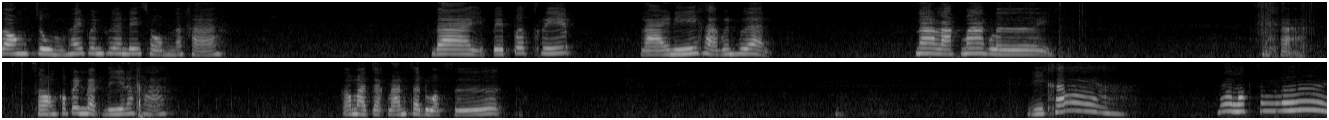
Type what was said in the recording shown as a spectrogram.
ซองจุ่มให้เพื่อนๆได้ชมนะคะ ได้เปเปอร์คลิปลายนี้ค่ะเพื่อนๆ น่ารักมากเลย นี่ค่ะ ซองก็เป็นแบบนี้นะคะ ก็มาจากร้านสะดวกซื้อ นี่ค่ะ น่ารักจังเลย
